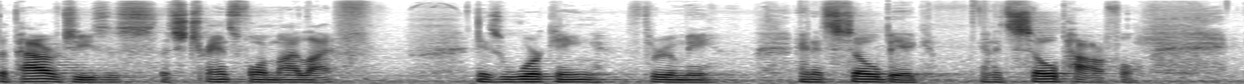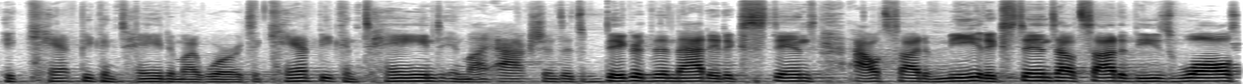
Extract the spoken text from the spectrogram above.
the power of Jesus that's transformed my life is working through me. And it's so big and it's so powerful. It can't be contained in my words. It can't be contained in my actions. It's bigger than that. It extends outside of me, it extends outside of these walls.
